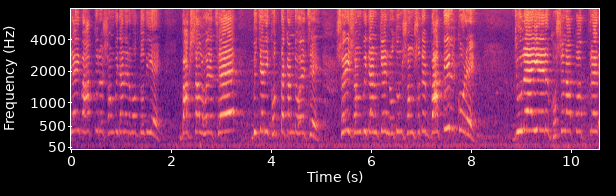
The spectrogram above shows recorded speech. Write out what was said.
যেই বাহাত্তরের সংবিধানের মধ্য দিয়ে বাকশাল হয়েছে বিচারিক হত্যাকাণ্ড হয়েছে সেই সংবিধানকে নতুন সংসদে বাতিল করে জুলাইয়ের ঘোষণাপত্রের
